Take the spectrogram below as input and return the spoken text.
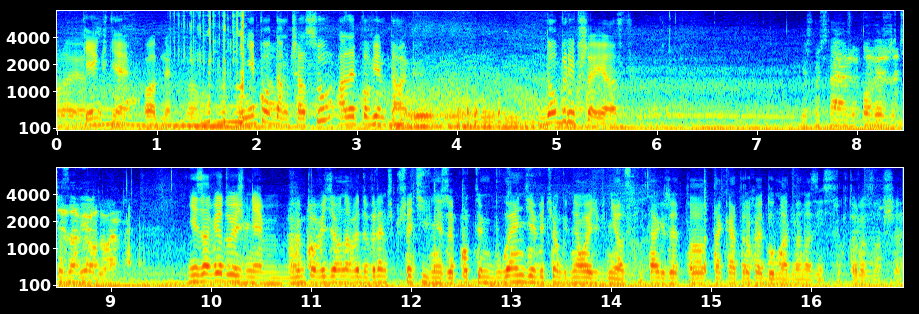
ale jest. Pięknie. Ładnie, brawo. Nie poddam czasu, ale powiem tak. Dobry przejazd. Już myślałem, że powiesz, że cię zawiodłem. Nie zawiodłeś mnie, bym powiedział nawet wręcz przeciwnie, że po tym błędzie wyciągnąłeś wnioski. Także to taka trochę duma dla nas instruktorów zawsze.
